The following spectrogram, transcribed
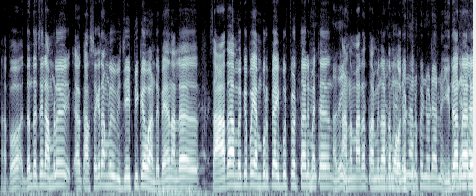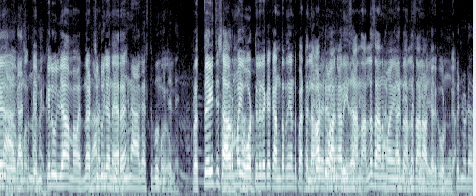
അപ്പോൾ ഇതെന്താ വെച്ചാൽ നമ്മൾ കർഷകരെ നമ്മൾ വിജയിപ്പിക്കുക വേണ്ട ബേ നല്ല സാധാ നമുക്ക് ഇപ്പോൾ എൺപത് റുപ്യ അമ്പത് റുപ്യ എടുത്താലും മറ്റേ. അണ്ണന്മാരെ തമിഴ്നാട്ടിൽ മുളക് ഇപ്പൊ. ഇത് പറഞ്ഞാൽ കെമിക്കലും ഇല്ല മരുന്ന് അടിച്ചിട്ടില്ല നേരെ പ്രത്യേകിച്ച് ഷവർമ്മ ഈ ഹോട്ടലിലൊക്കെ കണ്ടറിഞ്ഞാണ്ട് പറ്റ ലാട്ട് വാങ്ങാതെ ഈ സാധനം നല്ല സാധനം വാങ്ങിയാണ്ട് നല്ല സാധനം ആൾക്കാർക്ക് കൊടുക്കുക.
